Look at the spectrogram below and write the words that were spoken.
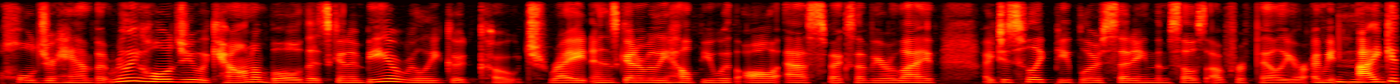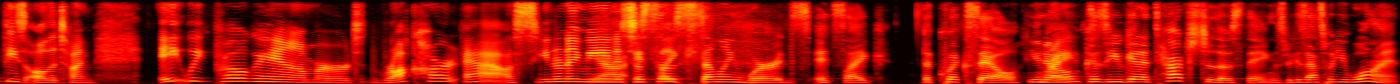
hold your hand, but really hold you accountable, that's going to be a really good coach, right? And it's going to really help you with all aspects of your life. I just feel like people are setting themselves up for failure. I mean, Mm-hmm. I get these all the time eight week program or rock hard ass. You know what I mean? yeah, it's it's, just like, those selling words. It's like the quick sale, you know, Right. because you get attached to those things because that's what you want.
